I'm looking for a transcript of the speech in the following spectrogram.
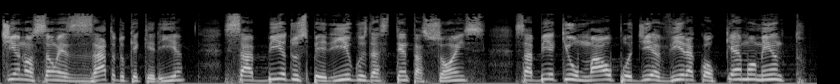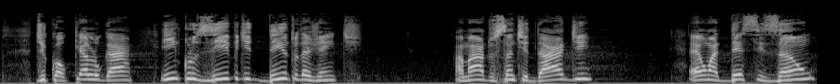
Tinha noção exata do que queria, sabia dos perigos, das tentações, sabia que o mal podia vir a qualquer momento, de qualquer lugar, inclusive de dentro da gente. Amado, santidade é uma decisão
